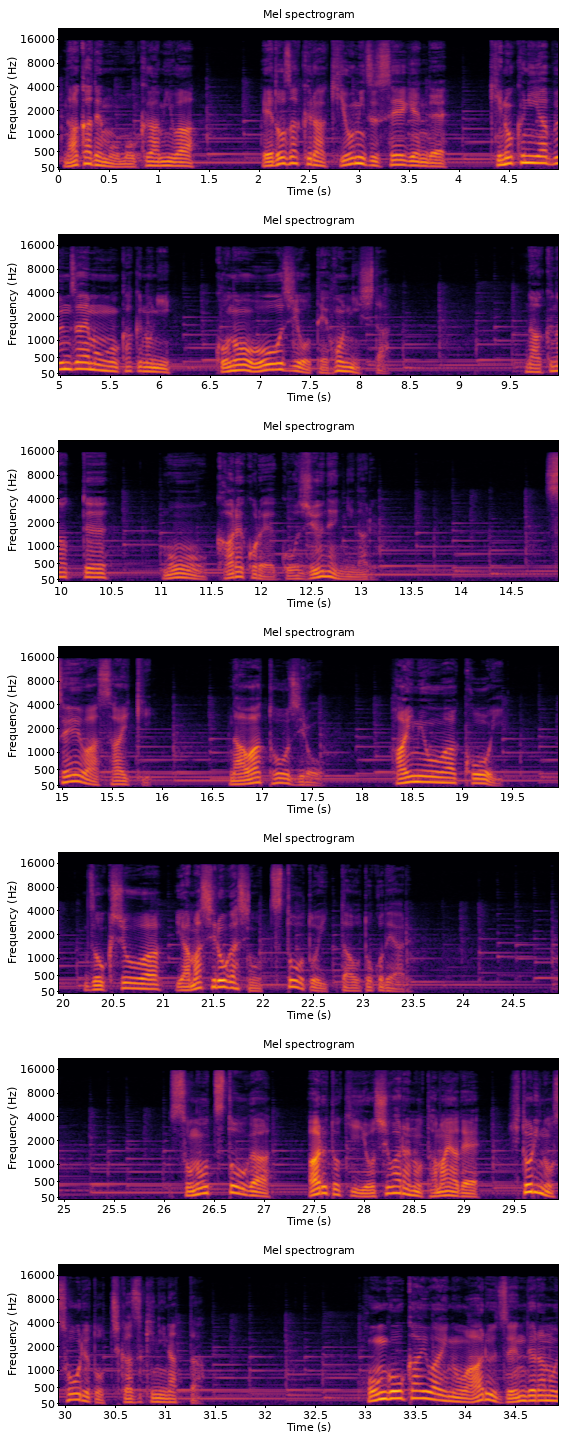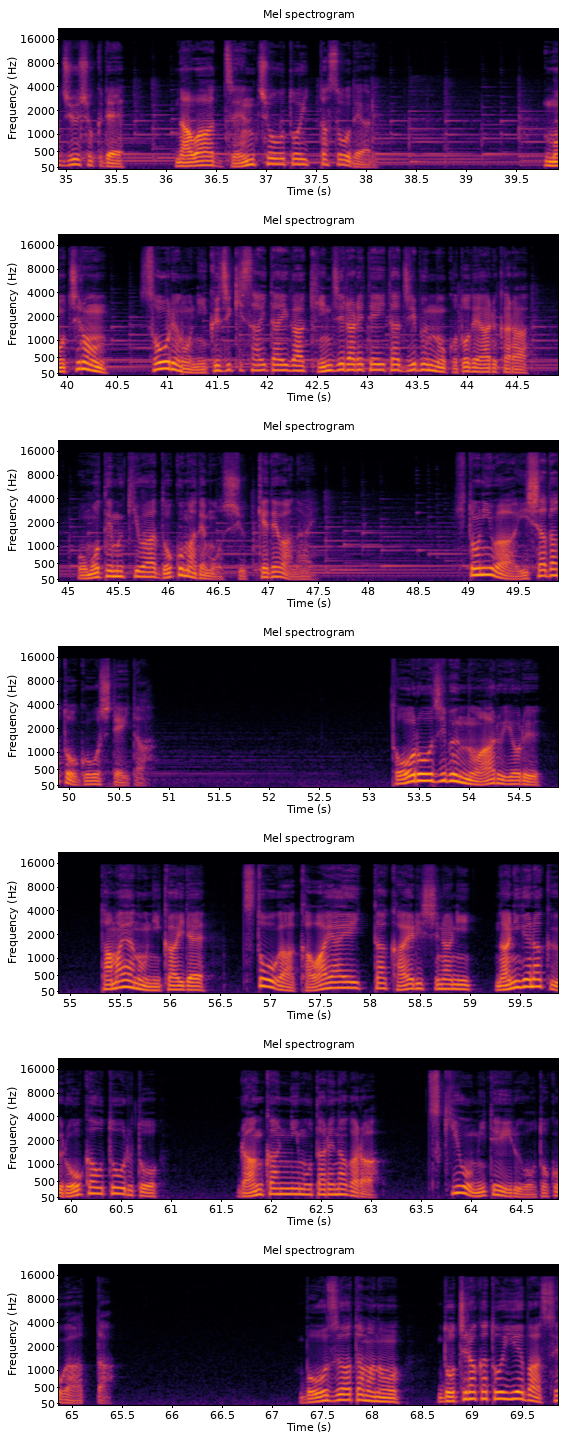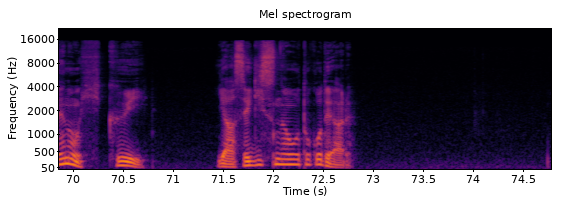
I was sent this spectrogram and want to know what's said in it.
中でも木阿弥は江戸桜清水清源で紀ノ国屋文左衛門を書くのにこの大叔父を手本にした。亡くなってもうかれこれ50年になる。姓は佐伯名は東次郎。俳名は行為俗称は山城菓子の津藤といった男である。その津藤がある時吉原の玉屋で一人の僧侶と近づきになった。本郷界隈のある禅寺の住職で名は禅長といったそうである。もちろん僧侶の肉食祭体が禁じられていた自分のことであるから表向きはどこまでも出家ではない。人には医者だと豪していた。灯籠自分のある夜玉屋の2階で津藤が川屋へ行った帰りしなに何気なく廊下を通ると欄干にもたれながら月を見ている男があった。坊主頭のどちらかといえば背の低い痩せぎすな男である。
